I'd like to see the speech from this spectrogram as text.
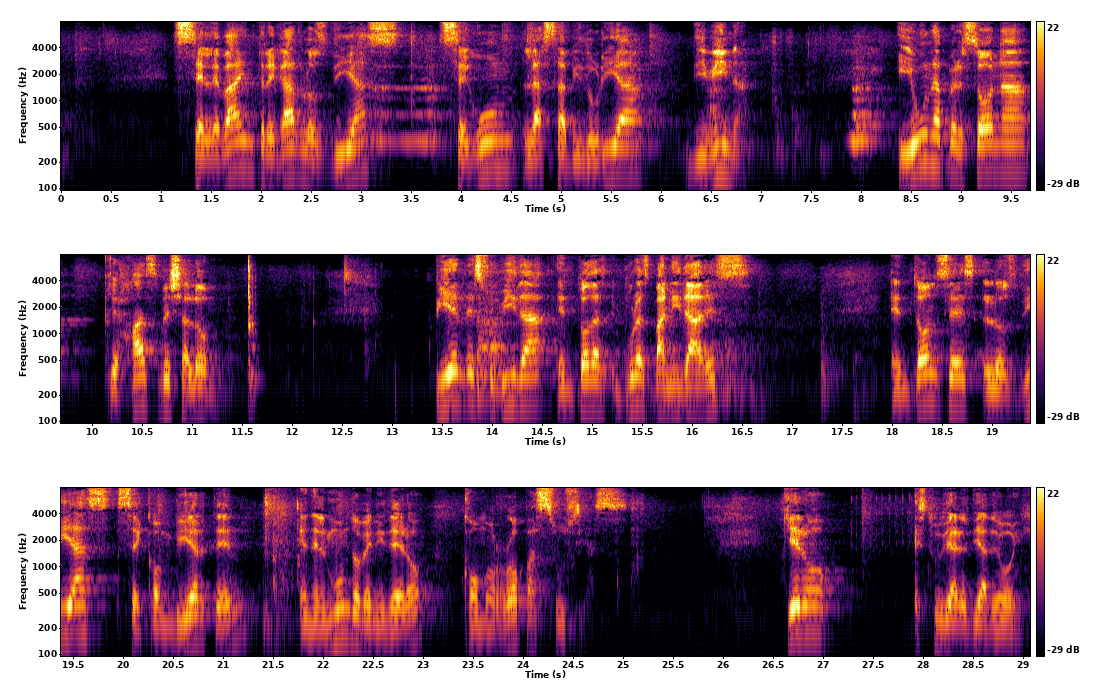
Se le va a entregar los días según la sabiduría divina. Y una persona que hasbe shalom pierde su vida en todas en puras vanidades, entonces los días se convierten en el mundo venidero como ropas sucias. Quiero estudiar el día de hoy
